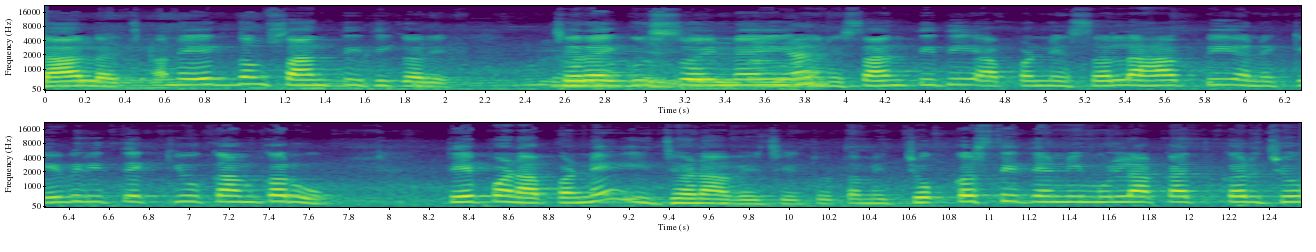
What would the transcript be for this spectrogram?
લાલચ અને એકદમ શાંતિથી કરે. જરાય ગુસ્સોય નહીં અને શાંતિથી આપણને સલાહ આપી અને કેવી રીતે કયું કામ કરવું તે પણ આપણને એ જણાવે છે. તો તમે ચોક્કસથી તેમની મુલાકાત કરજો.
